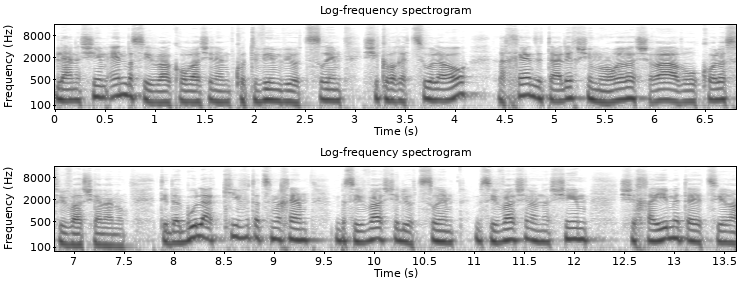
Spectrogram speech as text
לאנשים אין בסביבה הקרובה שלהם כותבים ויוצרים שכבר יצאו לאור, לכן זה תהליך שמעורר השראה עבור כל הסביבה שלנו. תדאגו להקיף את עצמכם בסביבה של יוצרים, בסביבה של אנשים שחיים את היצירה.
